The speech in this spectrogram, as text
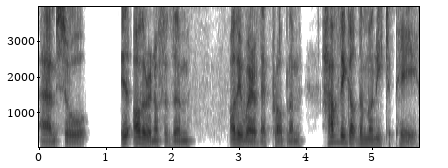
Um, so are there enough of them? Are they aware of their problem? Have they got the money to pay?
